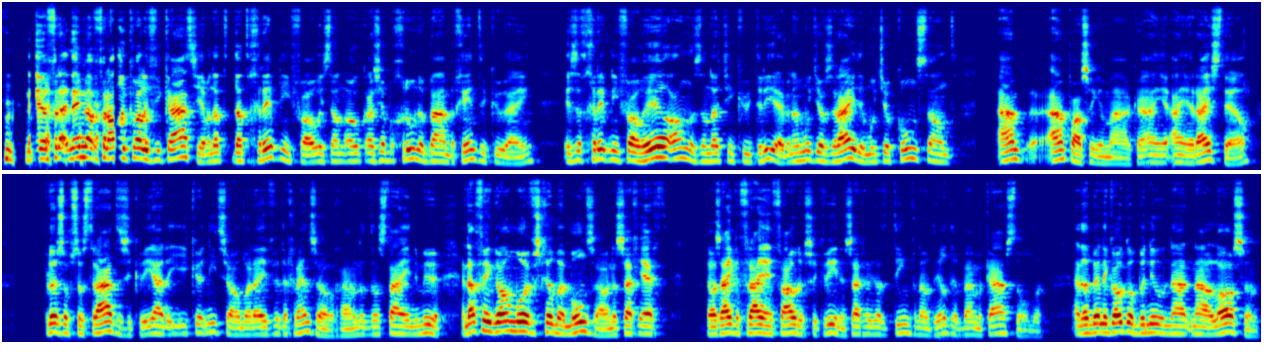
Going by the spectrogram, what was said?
neem, maar neem nou vooral een kwalificatie. Want dat, dat gripniveau is dan ook, als je op een groene baan begint in Q1, is het gripniveau heel anders dan dat je in Q3 hebt. En dan moet je als rijder moet je ook constant aan- aanpassingen maken aan je, aan je rijstijl. Plus op zo'n stratencircuit, ja, je kunt niet zomaar even de grens overgaan, want dan- sta je in de muur. En dat vind ik wel een mooi verschil bij Monza. En dan zag je echt, dat was eigenlijk een vrij eenvoudig circuit. Dan zag je dat de teamgenoten heel dicht bij elkaar stonden. En dan ben ik ook wel benieuwd naar, naar Lawson,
